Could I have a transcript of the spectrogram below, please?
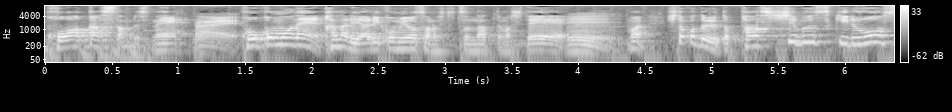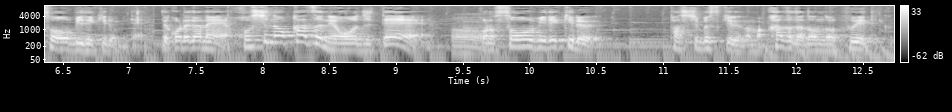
コアカスタムですね、はい。ここもねかなりやり込み要素の一つになってまして、うん。まあ一言で言うとパッシブスキルを装備できるみたいな。でこれがね星の数に応じてうん。この装備できるパッシブスキルのまあ数がどんどん増えていく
